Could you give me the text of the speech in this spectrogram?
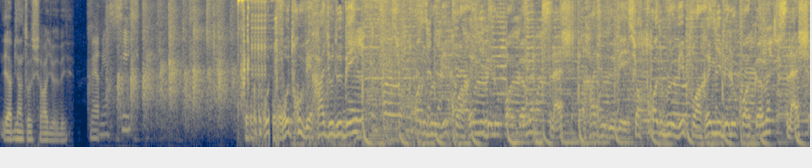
et à bientôt sur Radio 2B. Merci. Retrouvez Radio 2B sur www.remibello.com slash radio 2B sur www.remibello.com slash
